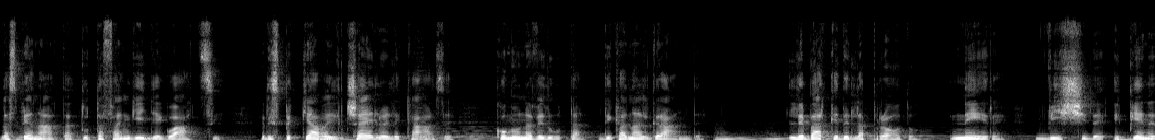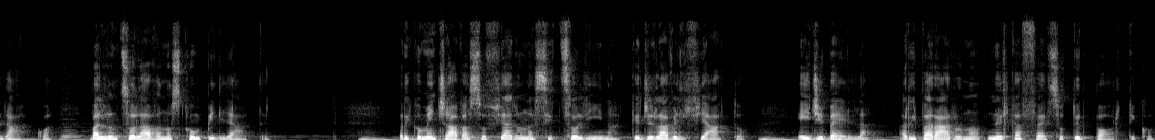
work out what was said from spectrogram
La spianata, tutta fanghiglie e guazzi, rispecchiava il cielo e le case, come una veduta di Canal Grande. Le barche dell'approdo, nere, viscide e piene d'acqua, ballonzolavano scompigliate. Ricominciava a soffiare una sizzolina che gelava il fiato e i Gibella ripararono nel caffè sotto il portico.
